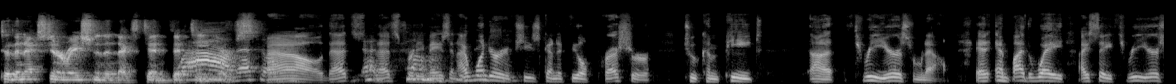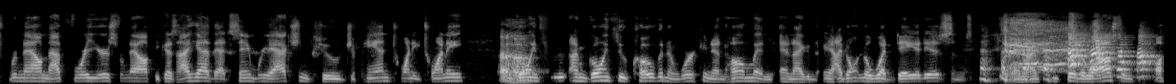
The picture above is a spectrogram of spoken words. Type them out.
to the next generation in the next 10, 15 Wow, years. that's Wow, that's That's that's, pretty some amazing. I wonder if she's going to feel pressure to compete uh, three years from now. And, and by the way, I say three years from now, not four years from now, because I had that same reaction to Japan 2020. I'm Uh-huh. going through I'm going through COVID and working at home, and, and I I don't know what day it is, and and I'm sort of lost. And all-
